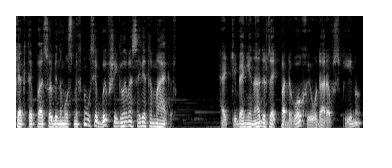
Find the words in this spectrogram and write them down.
Как-то по-особенному усмехнулся бывший глава Совета магов. От тебя не надо ждать подвоха и удара в спину.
